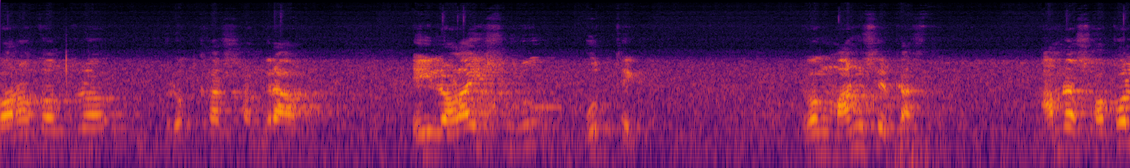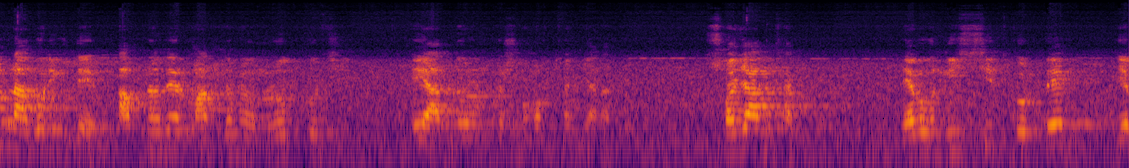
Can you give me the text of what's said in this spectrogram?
গণতন্ত্র রক্ষার সংগ্রাম। এই লড়াই শুরু বুথ থেকে এবং মানুষের কাছ থেকে। আমরা সকল নাগরিকদের আপনাদের মাধ্যমে অনুরোধ করছি এই আন্দোলনকে সমর্থন জানাতে, সজাগ থাকতে এবং নিশ্চিত করতে যে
